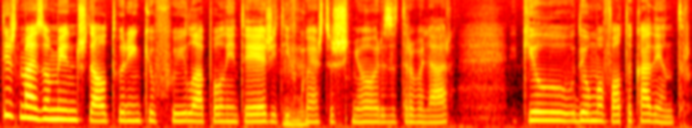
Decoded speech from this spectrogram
Desde mais ou menos da altura em que eu fui lá para o Alentejo e estive uhum. com estas senhoras a trabalhar, aquilo deu uma volta cá dentro.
